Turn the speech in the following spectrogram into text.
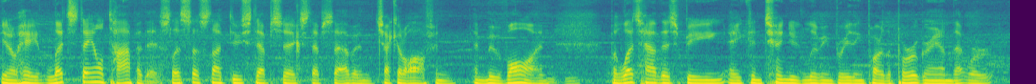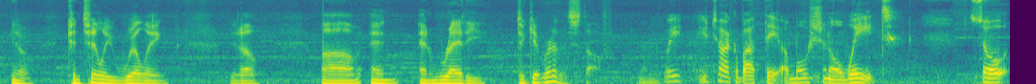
you know, hey, let's stay on top of this. Let's let's not do step six, step seven, check it off and, and move on. But let's have this be a continued living, breathing part of the program that we're, you know, continually willing, you know, um, and and ready to get rid of this stuff. Wait, you talk about the emotional weight. So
